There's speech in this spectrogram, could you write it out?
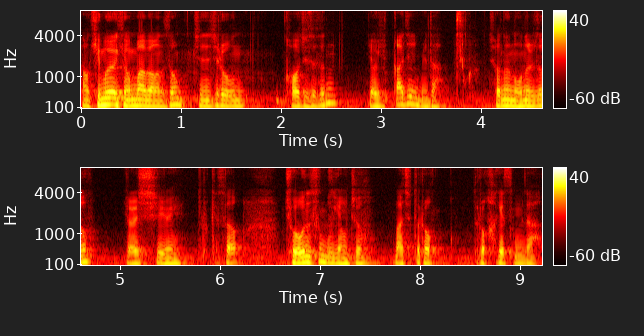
어, 김호의 경마방송 진실로운 거짓은 여기까지입니다. 저는 오늘도 열심히 그렇게 해서 좋은 승부 경주 마치도록 하겠습니다.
